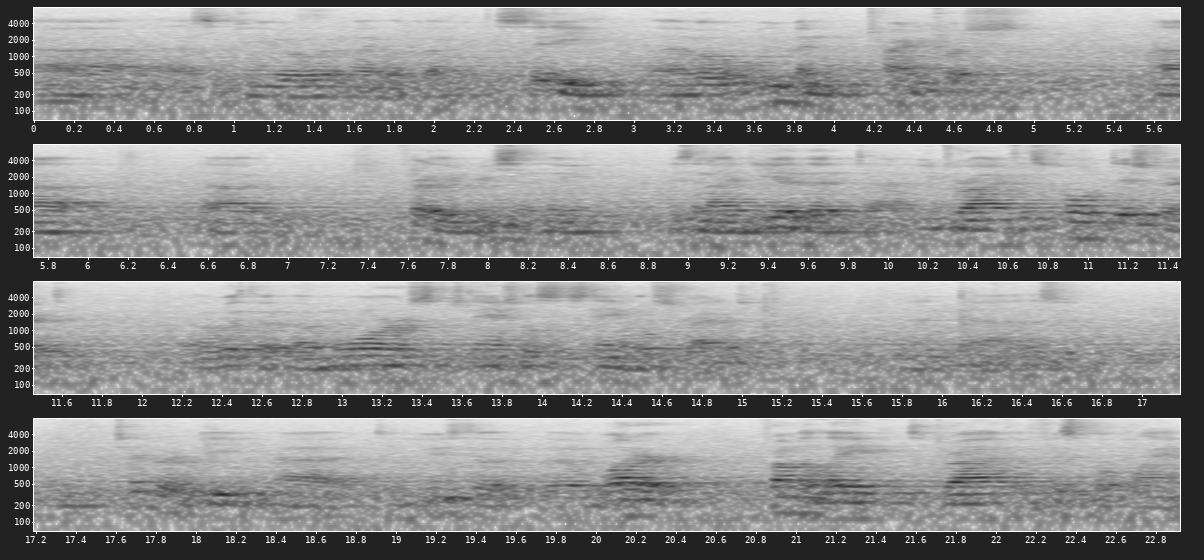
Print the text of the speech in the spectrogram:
Uh, that's a view of what it might look like at the city. Uh, but what we've been trying to push fairly recently is an idea that you drive this whole district with a, a more substantial, sustainable strategy. And uh, this would in particular be to use the, the water from the lake to drive a physical plan,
